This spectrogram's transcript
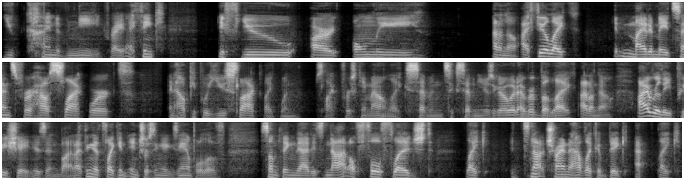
you kind of need, right? I think if you are only, I don't know, I feel like it might have made sense for how Slack worked and how people use Slack, like when Slack first came out, like seven, six, seven years ago, whatever. But like, I don't know. I really appreciate is Inbot. And I think that's like an interesting example of something that is not a full fledged, like, it's not trying to have like a big, like,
